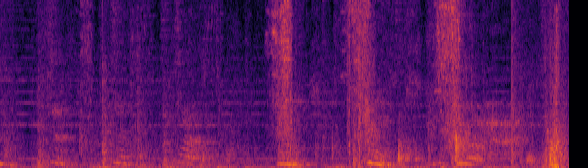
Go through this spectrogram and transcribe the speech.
Thank you.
